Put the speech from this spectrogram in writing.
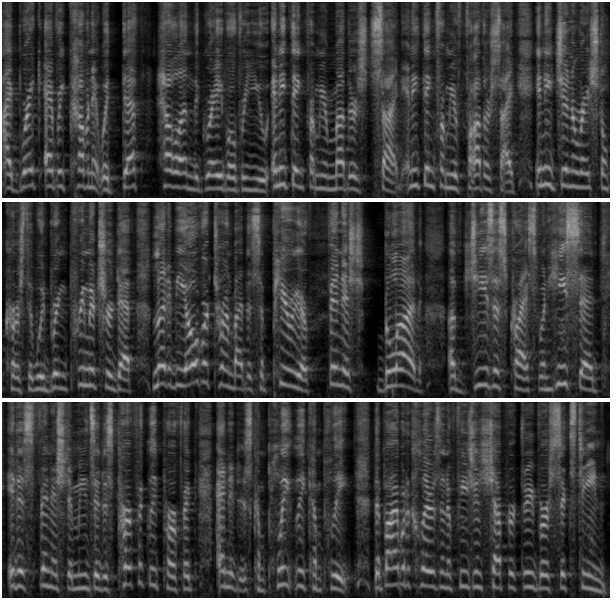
I break every covenant with death, hell and the grave over you. Anything from your mother's side, anything from your father's side, any generational curse that would bring premature death, let it be overturned by the superior finished blood of Jesus Christ. When he said it is finished, it means it is perfectly perfect and it is completely complete. The Bible declares in Ephesians chapter 3 verse 16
